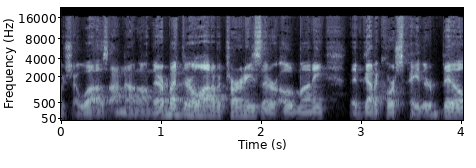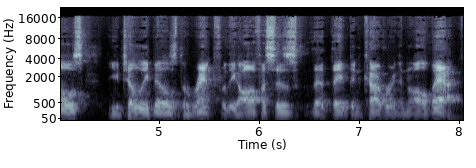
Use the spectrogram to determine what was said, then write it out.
wish I was. I'm not on there, but there are a lot of attorneys that are owed money. They've got, of course, pay their bills, the utility bills, the rent for the offices that they've been covering, and all that.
